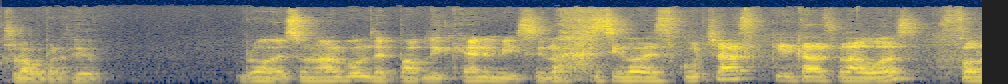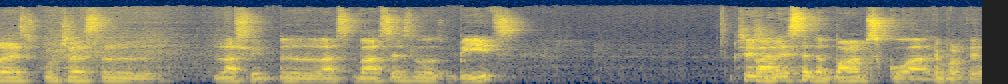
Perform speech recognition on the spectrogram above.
Suena muy parecido. Bro, es un álbum de Public Enemy. Si lo, si lo escuchas, quitas la voz, solo escuchas el- las, Sí. las bases, los beats. Sí, sí. Parece The Bomb Squad. 100%.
